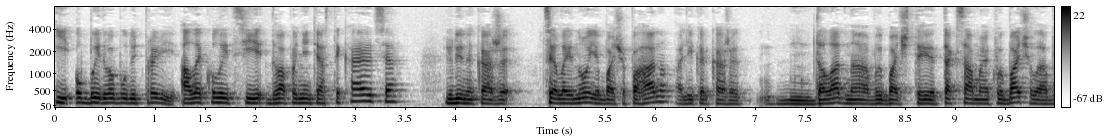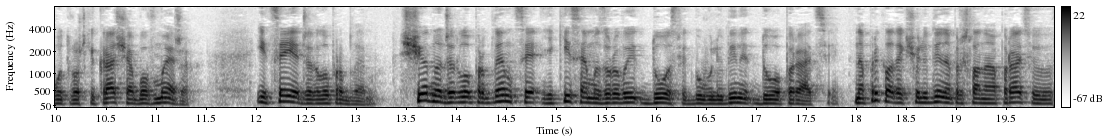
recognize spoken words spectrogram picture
І обидва будуть праві. Але коли ці два поняття стикаються, людина каже, це лайно, я бачу погано, а лікар каже, да ладно, ви бачите так само, як ви бачили, або трошки краще, або в межах. І це є джерело проблем. Ще одне джерело проблем це який саме зоровий досвід був у людини до операції. Наприклад, якщо людина прийшла на операцію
